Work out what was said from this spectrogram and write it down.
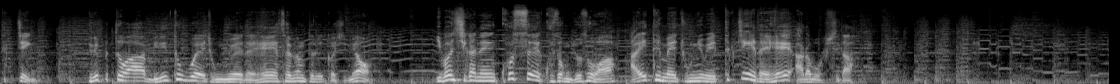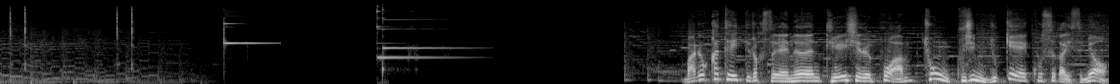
특징, 드리프트와 미니토브의 종류에 대해 설명드릴 것이며 이번 시간엔 코스의 구성 요소와 아이템의 종류 및 특징에 대해 알아봅시다. 마리오 카트 8 디럭스에는 DLC를 포함 총 96개의 코스가 있으며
